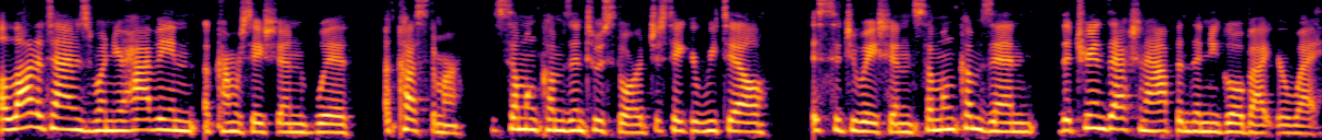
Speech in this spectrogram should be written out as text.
a lot of times when you're having a conversation with a customer, someone comes into a store, just take a retail situation, someone comes in, the transaction happens, and you go about your way.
